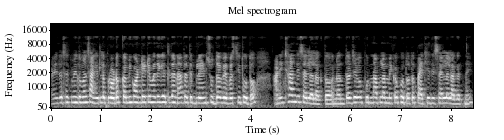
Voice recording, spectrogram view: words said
आणि जसं की मी तुम्हाला सांगितलं प्रोडक्ट कमी क्वांटिटीमध्ये घेतलं ना तर ते ब्लेंड सुद्धा व्यवस्थित होतं आणि छान दिसायला लागतं. नंतर जेव्हा पूर्ण आपला मेकअप होतो तर पॅची दिसायला लागत नाही.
